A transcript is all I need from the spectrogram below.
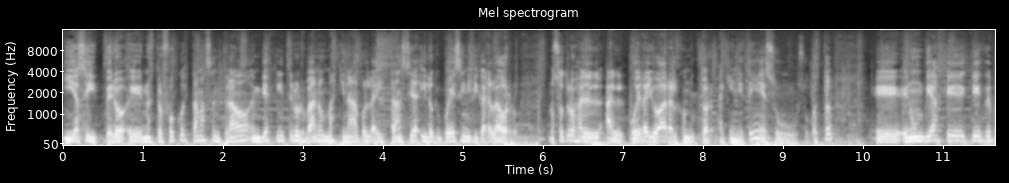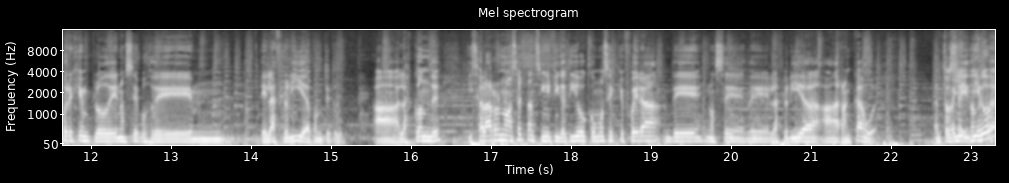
Y así, pero eh, nuestro foco está más centrado en viajes interurbanos, más que nada por la distancia y lo que puede significar el ahorro. Nosotros al, al poder ayudar al conductor a quien netee su, su costo, eh, en un viaje que es de, por ejemplo, de, no sé, pues de, mm, de la Florida, ponte tú, a Las Condes, quizá el ahorro no va a ser tan significativo como si es que fuera de, no sé, de la Florida a Rancagua. Entonces Oye, ahí donde Diego- está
